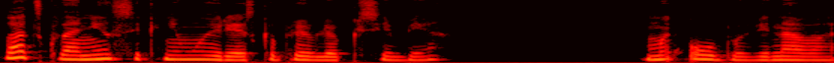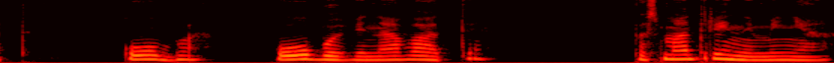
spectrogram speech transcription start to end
Влад склонился к нему и резко привлек к себе. «Мы оба виноваты. Оба, оба виноваты. Посмотри на меня.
